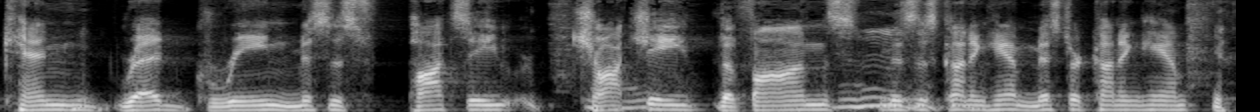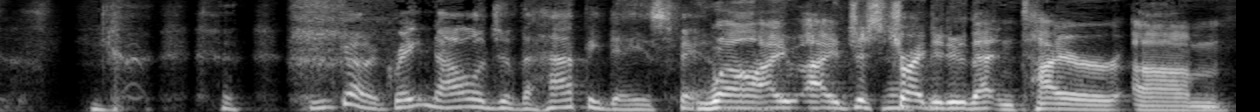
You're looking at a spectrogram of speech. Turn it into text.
Ken, Red, Green, Mrs. Potsy, Chachi, mm-hmm. the Fonz, mm-hmm. Mrs. Cunningham, Mr. Cunningham. You've got a great knowledge of the Happy Days family. Well, I, I just tried to do that entire um,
